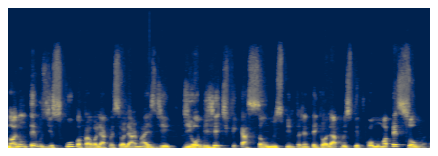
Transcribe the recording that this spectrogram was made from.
Nós não temos desculpa para olhar com esse olhar mais de, de objetificação do Espírito. A gente tem que olhar para o Espírito como uma pessoa.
